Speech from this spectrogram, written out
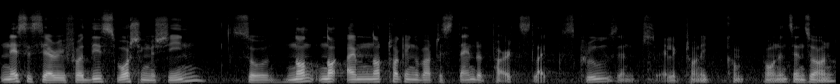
necessary for this washing machine, so not, not, I'm not talking about the standard parts like screws and electronic components and so on,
